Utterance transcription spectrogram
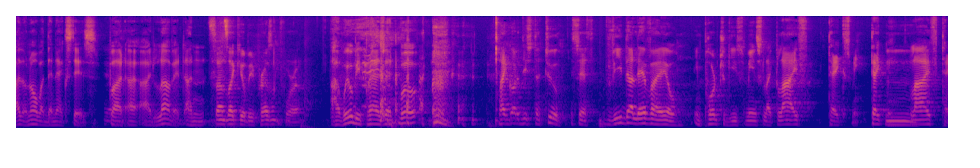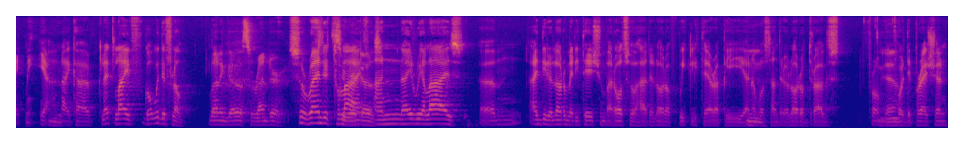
I don't know what the next is, Yeah. but I, I love it, and Sounds like you'll be present for it. I will be present. well, I got this tattoo. It says "Vida leva eu." In Portuguese, means like life takes me, take me, life take me. Yeah, like uh, let life go with the flow Letting go, surrender. surrender to See where it life and i realized um, i did a lot of meditation but also had a lot of weekly therapy and i was under a lot of drugs from, Mm. Yeah. Mm. for depression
